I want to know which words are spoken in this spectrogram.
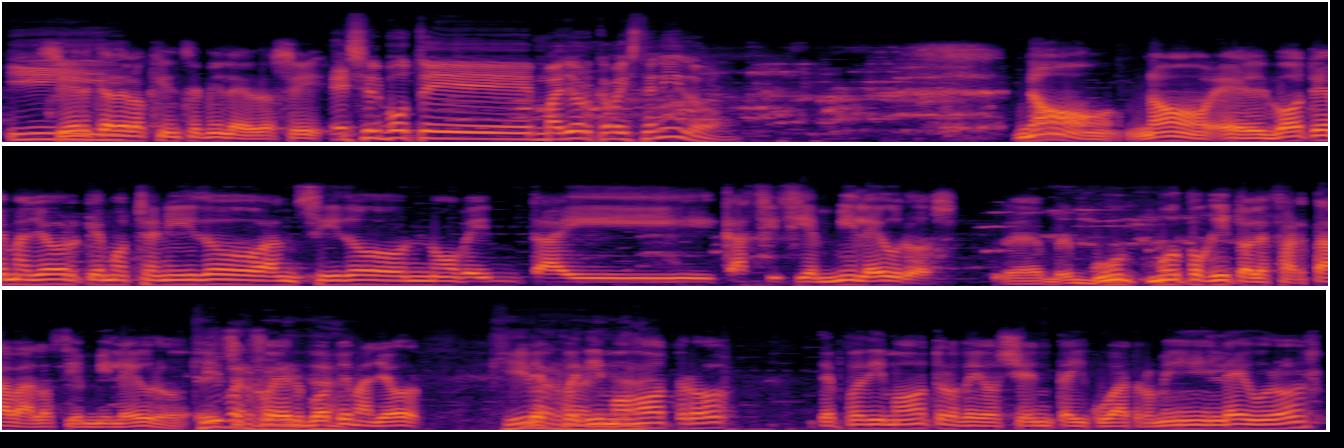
Y cerca de los 15.000 euros, sí. ¿Es el bote mayor que habéis tenido? No, no, el bote mayor que hemos tenido han sido 90 y casi 100.000 euros. Eh, Muy, muy poquito le faltaba a los 100.000 euros. Qué Ese fue el barbaridad. bote mayor. Qué después dimos barbaridad. otro, después dimos otro de 84.000 euros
